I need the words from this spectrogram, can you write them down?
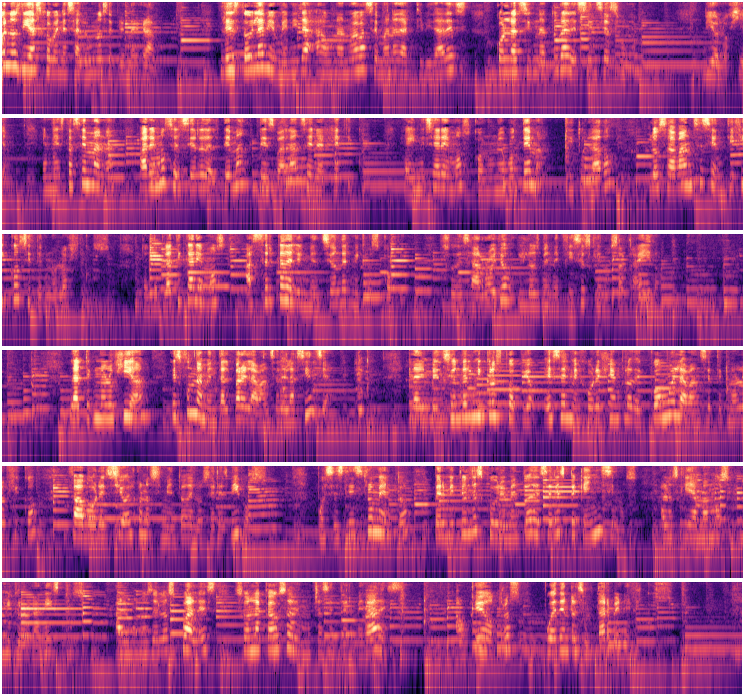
Buenos días jóvenes alumnos de primer grado. Les doy la bienvenida a una nueva semana de actividades con la asignatura de Ciencias 1, Biología. En esta semana haremos el cierre del tema Desbalance energético e iniciaremos con un nuevo tema titulado Los avances científicos y tecnológicos, donde platicaremos acerca de la invención del microscopio, su desarrollo y los beneficios que nos ha traído. La tecnología es fundamental para el avance de la ciencia. La invención del microscopio es el mejor ejemplo de cómo el avance tecnológico favoreció el conocimiento de los seres vivos, pues este instrumento permitió el descubrimiento de seres pequeñísimos, a los que llamamos microorganismos, algunos de los cuales son la causa de muchas enfermedades, aunque otros pueden resultar benéficos.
